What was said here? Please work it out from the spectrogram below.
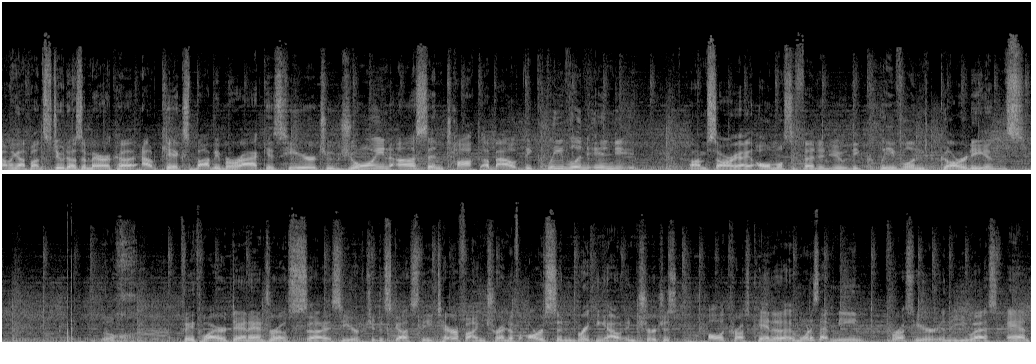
Coming up on Stu Does America, Outkick's Bobby Burack is here to join us and talk about the Cleveland Indians. I'm sorry, I almost offended you. The Cleveland Guardians. Ugh. Faithwire Dan Andros uh, is here to discuss the terrifying trend of arson breaking out in churches all across Canada. And what does that mean for us here in the U.S.? And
